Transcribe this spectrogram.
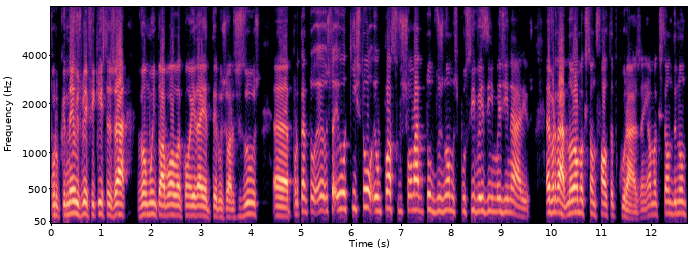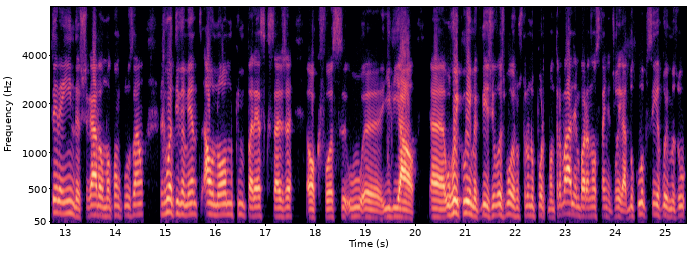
porque nem os benfiquistas já vão muito à bola com a ideia de ter o Jorge Jesus. Uh, portanto, eu, eu, aqui estou, eu posso vos falar de todos os nomes possíveis e imaginários. A verdade não é uma questão de falta de coragem, é uma questão de não ter ainda chegado a uma conclusão relativamente ao nome que me parece que seja ou que fosse o uh, ideal. Uh, o Rui Clima, que diz Vilas Boas mostrou no Porto bom trabalho, embora não se tenha desligado do clube, sim, Rui, mas o,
